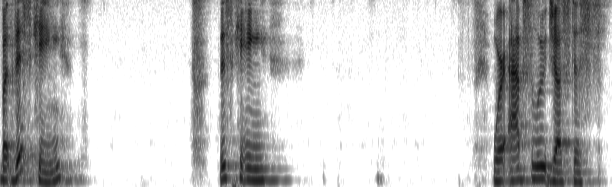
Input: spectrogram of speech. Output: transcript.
But this king, this king, where absolute justice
